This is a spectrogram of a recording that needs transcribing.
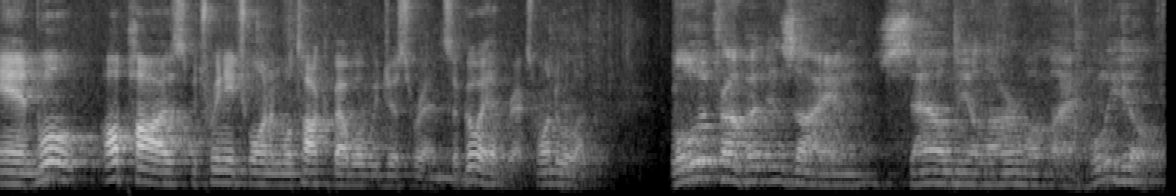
and we'll I'll pause between each one and we'll talk about what we just read. So go ahead, Rex, 1 to 11. Blow the trumpet in Zion, sound the alarm on my holy hill.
